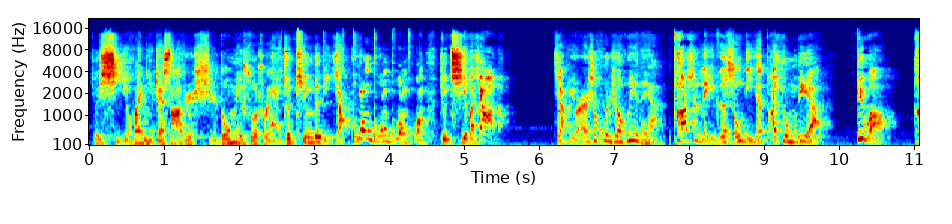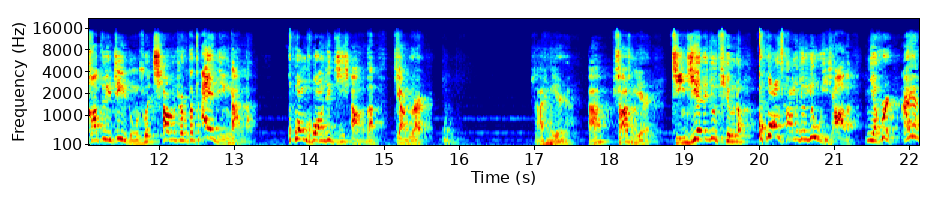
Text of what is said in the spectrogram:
就喜欢你这仨字始终没说出来，就听着底下哐哐哐哐就七八下子。蒋元是混社会的呀，他是磊哥手底下大兄弟呀，对吧？他对这种说枪声，他太敏感了。哐哐这几枪子，蒋元啥声音啊？啊，啥声音？紧接着就听着哐仓就又一下子，聂慧哎呀，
